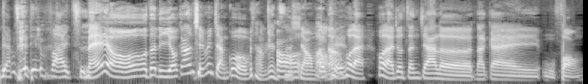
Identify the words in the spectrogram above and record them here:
两三天发一次。没有，我的理由刚刚前面讲过，我不想变直销嘛。然后后来后来就增加了大概五封，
